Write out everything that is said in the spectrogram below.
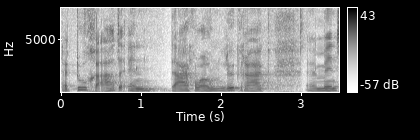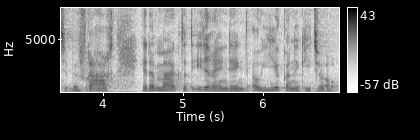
naartoe gaat. En daar gewoon lukraak eh, mensen bevraagt. Ja, dat maakt dat iedereen denkt: oh, hier kan ik iets wel,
